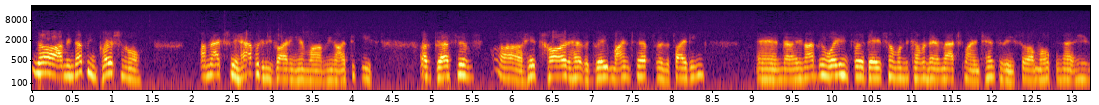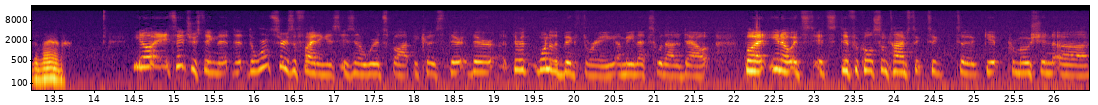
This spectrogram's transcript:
no, I mean, nothing personal. I'm actually happy to be fighting him. Um, you know, I think he's aggressive, uh, hits hard, has a great mindset for the fighting. And uh, you know, I've been waiting for a day someone to come in there and match my intensity. So I'm hoping that he's the man. You know, it's interesting that the, the World Series of Fighting is, is in a weird spot because they're they're they're one of the big three. I mean, that's without a doubt. But you know, it's it's difficult sometimes to to, to get promotion uh,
